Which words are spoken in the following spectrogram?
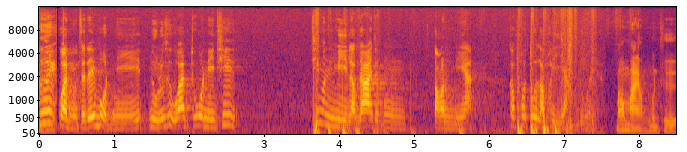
คือกว่าหนูจะได้บทนี้ หนูรู้สึกว่าทุกวันนี้ที่ที่มันมีเราได้จนตอนเนี้ยก็เพราะตัวเราพยายามด้วยอะเป้าหมายของคุณคือ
